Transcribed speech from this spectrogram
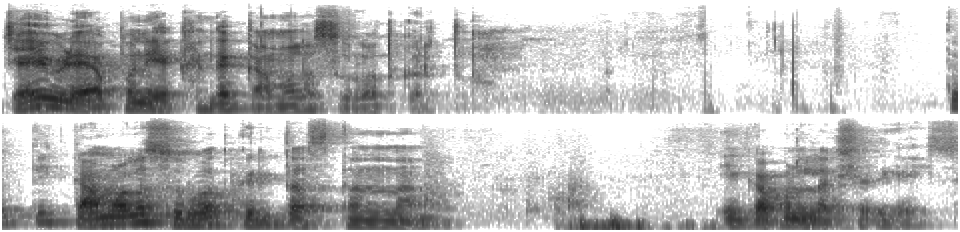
ज्यावेळी आपण एखाद्या कामाला सुरुवात करतो. तर ती कामाला सुरुवात करीत असताना एक आपण लक्षात घ्यायचं.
